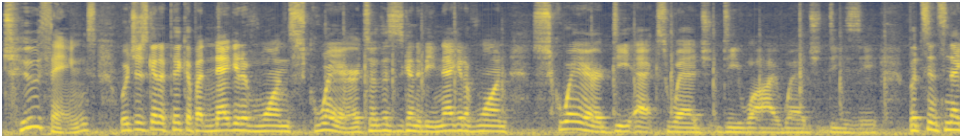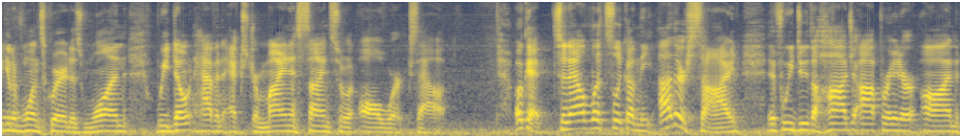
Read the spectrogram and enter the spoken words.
two things, which is going to pick up a negative 1 squared. So this is going to be negative 1 squared dx wedge dy wedge dz. But since negative 1 squared is 1, we don't have an extra minus sign, so it all works out. Okay, so now let's look on the other side if we do the Hodge operator on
